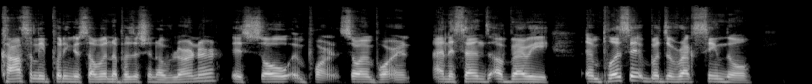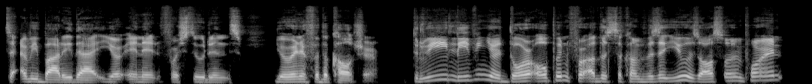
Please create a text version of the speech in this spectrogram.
constantly putting yourself in a position of learner is so important, so important. And it sends a very implicit but direct signal to everybody that you're in it for students, you're in it for the culture. Three, leaving your door open for others to come visit you is also important.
